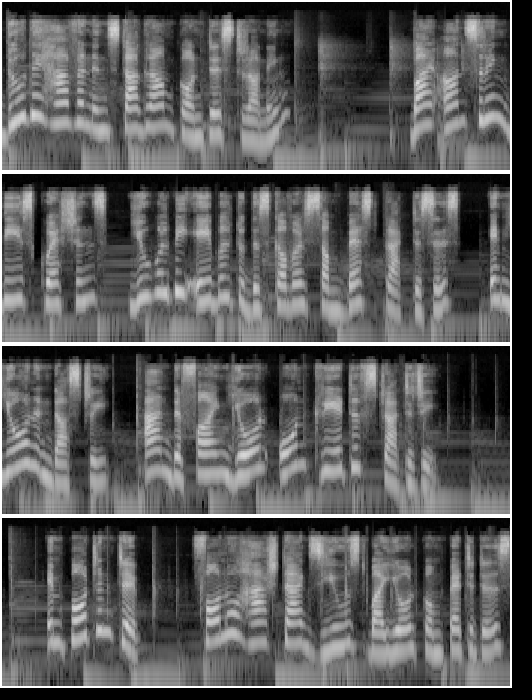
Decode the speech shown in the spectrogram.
Do they have an Instagram contest running? By answering these questions, you will be able to discover some best practices in your industry and define your own creative strategy. Important tip Follow hashtags used by your competitors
